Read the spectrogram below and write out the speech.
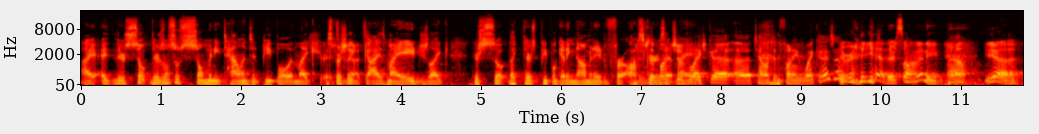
I, I there's so there's also so many talented people and like Sure, especially guys my age like there's so like there's people getting nominated for There's oscars a bunch at of my like uh, uh, talented, funny white guys out there. yeah there's so many Wow. yeah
